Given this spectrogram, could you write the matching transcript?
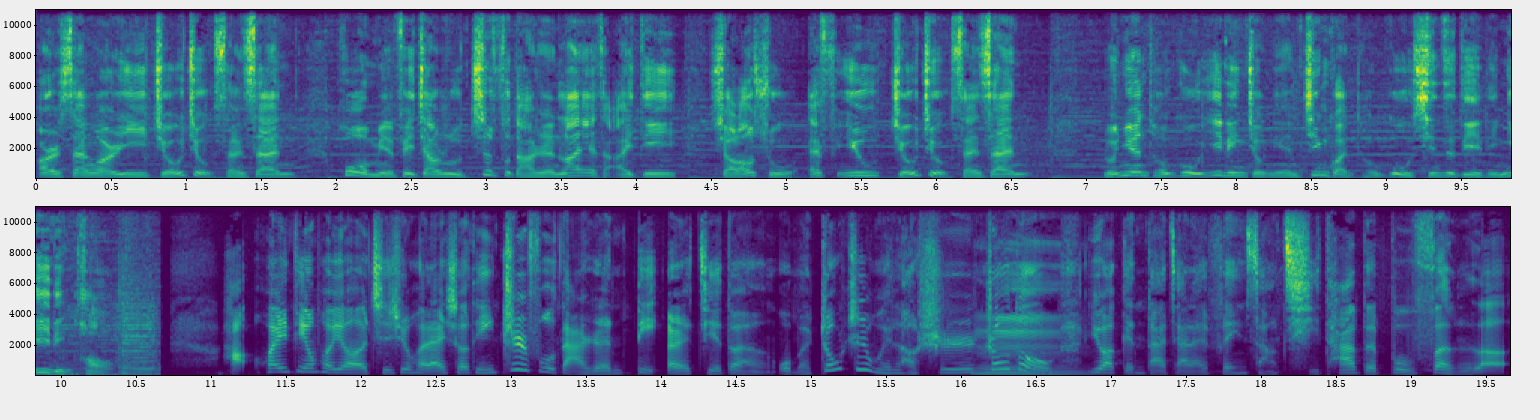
二三二一九九三三，或免费加入致富达人 Line ID 小老鼠 fu 九九三三。轮源投顾一零九年经管投顾新字第零一零号。好，欢迎听众朋友持续回来收听《致富达人》第二阶段，我们周志伟老师周董嗯又要跟大家来分享其他的部分了。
